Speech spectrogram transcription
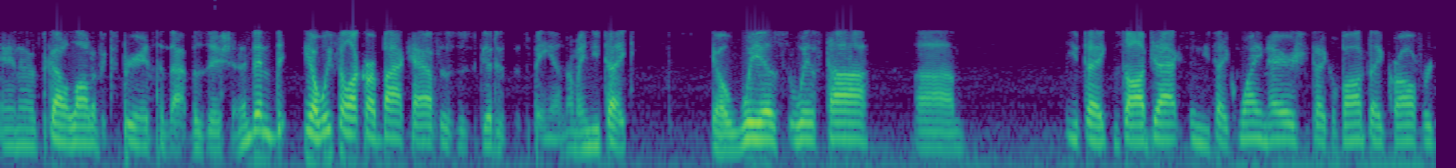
and uh, it's got a lot of experience in that position. And then you know we feel like our back half is as good as it's been. I mean, you take you know Wiz Wiz Ty, um, you take Zaw Jackson, you take Wayne Harris, you take Avante Crawford,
